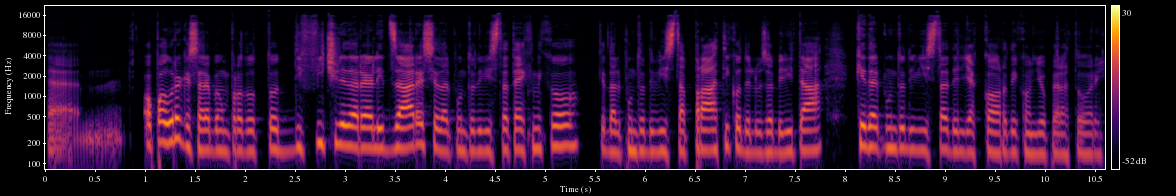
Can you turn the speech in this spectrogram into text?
Eh, ho paura che sarebbe un prodotto difficile da realizzare sia dal punto di vista tecnico che dal punto di vista pratico dell'usabilità che dal punto di vista degli accordi con gli operatori.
